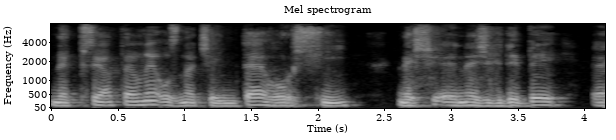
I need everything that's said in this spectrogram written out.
nepřijatelné označení. To je horší, než, než kdyby e,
